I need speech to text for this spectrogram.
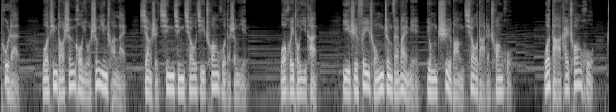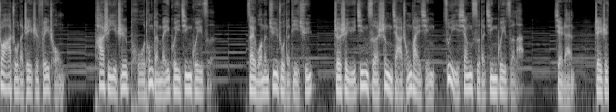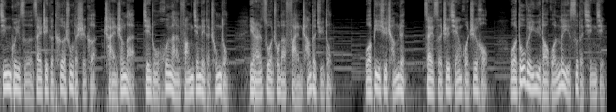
突然，我听到身后有声音传来，像是轻轻敲击窗户的声音。我回头一看，一只飞虫正在外面用翅膀敲打着窗户。我打开窗户，抓住了这只飞虫。它是一只普通的玫瑰金龟子，在我们居住的地区，这是与金色圣甲虫外形最相似的金龟子了。显然。这只金龟子在这个特殊的时刻产生了进入昏暗房间内的冲动，因而做出了反常的举动。我必须承认，在此之前或之后，我都未遇到过类似的情形。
